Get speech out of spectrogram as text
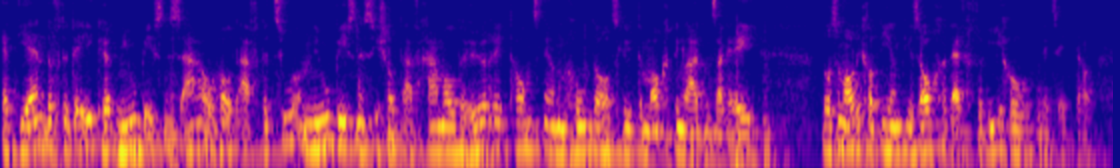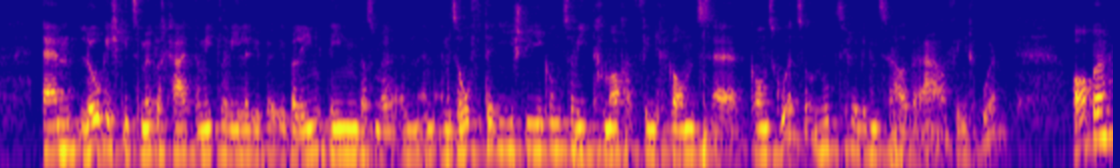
at the end of the day gehört New Business auch halt einfach dazu. Und New Business ist halt einfach auch mal der höhere Tanz nehmen und einem Kunden anzuleiten, dem Marketingleiter und sagen, hey, los mal, ich habe die und die Sachen, einfach vorbeikommen, etc. Ähm, logisch gibt es Möglichkeiten mittlerweile über, über LinkedIn, dass man einen, einen, soften Einstieg und so weiter machen finde ich ganz, äh, ganz gut so, nutze ich übrigens selber auch, finde ich gut. Aber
